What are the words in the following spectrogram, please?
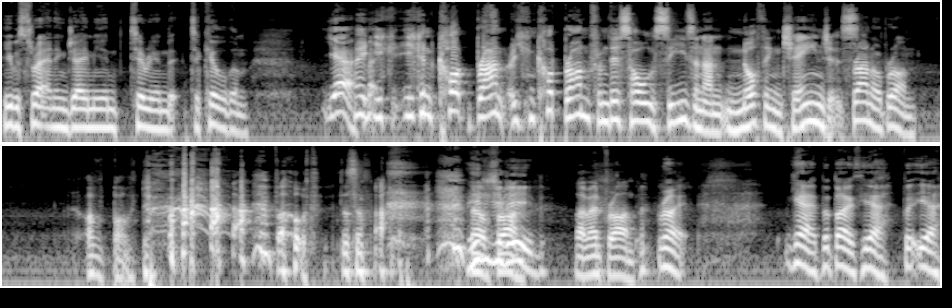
he was threatening Jaime and Tyrion to kill them. Yeah, Mate, you, you can cut Bran, you can cut Bran from this whole season and nothing changes. Bran or Bronn. Oh, both. both. Doesn't matter. Who No, did you mean? I meant Bronn. Right. Yeah, but both. Yeah, but yeah,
